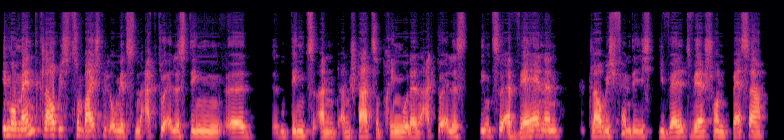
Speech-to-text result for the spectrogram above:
Im Moment glaube ich zum Beispiel, um jetzt ein aktuelles Ding, äh, Ding an, an Start zu bringen oder ein aktuelles Ding zu erwähnen, glaube ich, fände ich, die Welt wäre schon besser,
